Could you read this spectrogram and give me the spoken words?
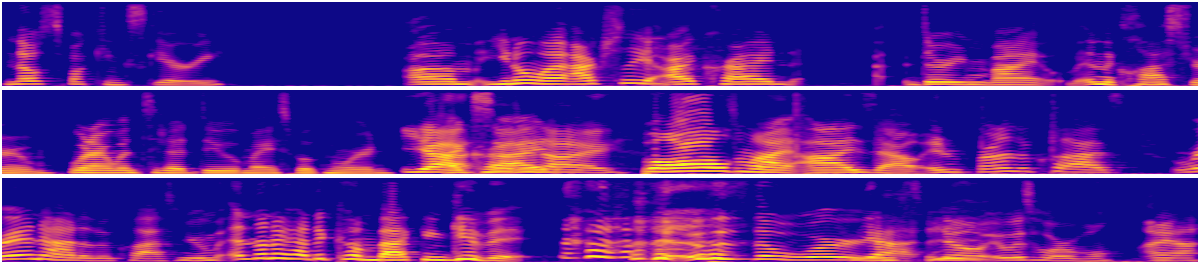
And that was fucking scary. Um, you know what? Actually, I cried during my in the classroom when I went to do my spoken word. Yeah, I so cried, did I. bawled my eyes out in front of the class, ran out of the classroom, and then I had to come back and give it. it was the worst. Yeah, no, it was horrible. I, uh,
